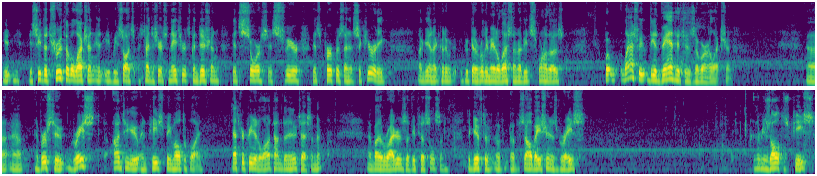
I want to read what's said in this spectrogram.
you, you see the truth of election. It, it, we saw it's tried to share its nature, its condition, its source, its sphere, its purpose, and its security. Again, could have, we could have really made a lesson of each one of those. But lastly, the advantages of our election. Uh, uh, in verse 2, grace unto you and peace be multiplied. That's repeated a lot of times in the New Testament uh, by the writers of the epistles. And the gift of, of, of salvation is grace. And the result is peace.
